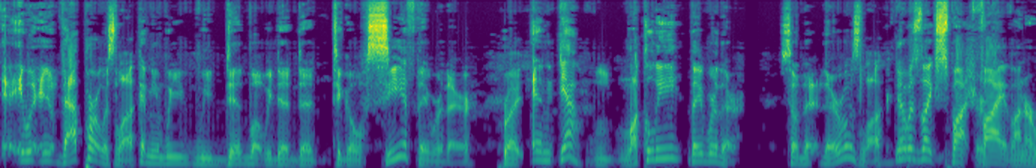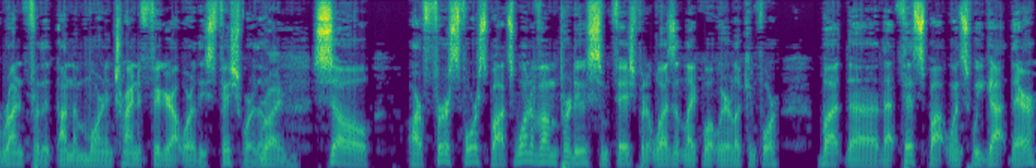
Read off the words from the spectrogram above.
it, it- that part was luck. I mean, we we did what we did to to go see if they were there, right. and yeah, luckily they were there. So th- there was luck. There was like spot Sure. five on our run for the on the morning, trying to figure out where these fish were. Though. Right. So our first four spots, one of them produced some fish, but it wasn't like what we were looking for. But the that fifth spot, once we got there,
